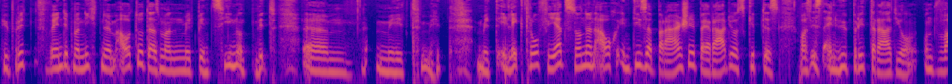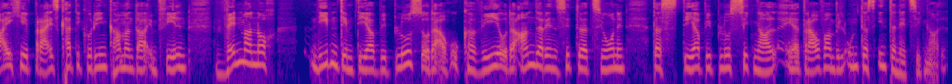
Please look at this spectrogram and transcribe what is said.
Hybrid verwendet man nicht nur im Auto, dass man mit Benzin und mit, ähm, mit, mit, mit Elektro fährt, sondern auch in dieser Branche bei Radios gibt es, was ist ein Hybridradio und welche Preiskategorien kann man da empfehlen, wenn man noch neben dem DAB Plus oder auch UKW oder anderen Situationen das DAB Plus Signal eher drauf haben will und das Internetsignal.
